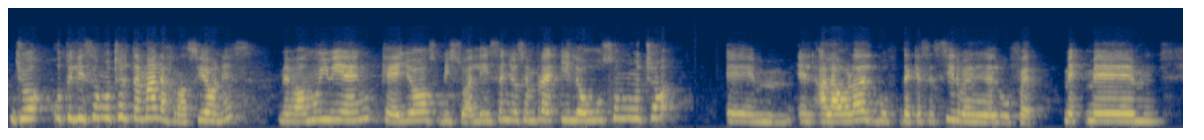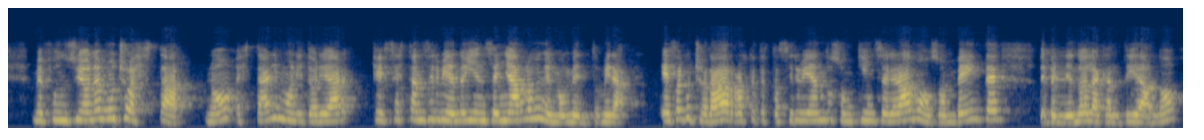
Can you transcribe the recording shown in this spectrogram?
yo utilizo mucho el tema de las raciones, me va muy bien que ellos visualicen, yo siempre, y lo uso mucho em, a la hora de que se sirven en el buffet. Me, me funciona mucho estar, ¿no? Estar y monitorear qué se están sirviendo y enseñarlos en el momento. Mira, esa cucharada de arroz que te está sirviendo son 15 gramos o son 20, dependiendo de la cantidad, ¿no?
